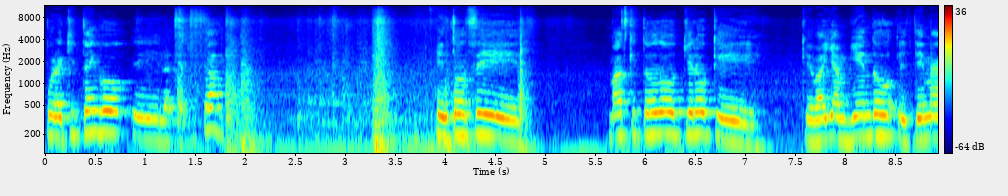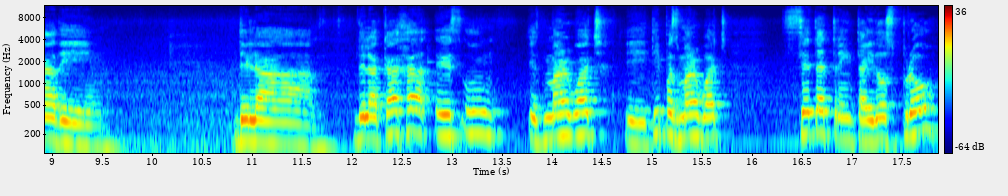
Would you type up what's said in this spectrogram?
por aquí tengo eh, la cajita. Entonces, más que todo quiero que, vayan viendo el tema de, de, la, de la caja. Es un smartwatch, eh, tipo smartwatch Z32 Pro.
